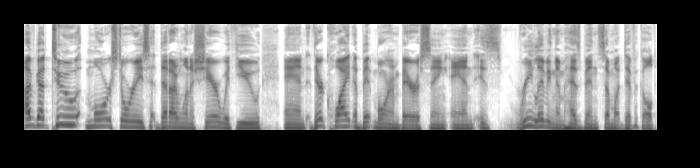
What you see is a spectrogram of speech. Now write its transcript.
I've got two more stories that I want to share with you, and they're quite a bit more embarrassing, and is reliving them has been somewhat difficult.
